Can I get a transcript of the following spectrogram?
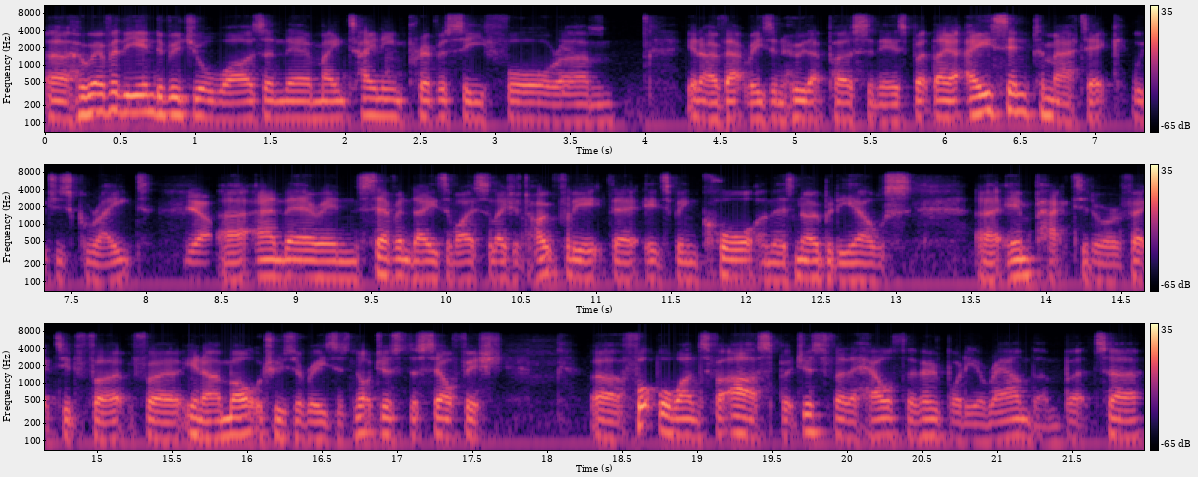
uh, whoever the individual was, and they're maintaining privacy for, yes. um, you know, that reason who that person is. But they are asymptomatic, which is great. Yeah. Uh, and they're in seven days of isolation. Hopefully, it's been caught and there's nobody else uh, impacted or affected for, for you know a multitude of reasons, not just the selfish uh, football ones for us, but just for the health of everybody around them. But uh,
